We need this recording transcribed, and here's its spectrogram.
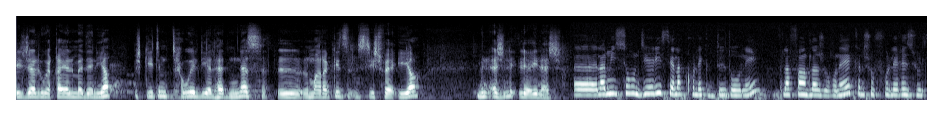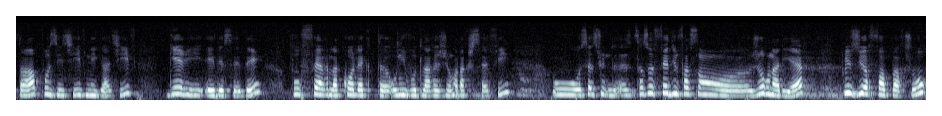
رجال الوقاية المدنية باش كيتم التحويل ديال هاد الناس للمراكز الاستشفائية. من اجل العلاج لا ميسيون ديالي سي لا كوليكت دو دوني في لا فان دو لا جورني كنشوفوا لي ريزولتا بوزيتيف نيجاتيف guéri et décédé pour faire la collecte au niveau de la région Marrakech-Safi. Ça, ça se fait d'une façon journalière, plusieurs fois par jour.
